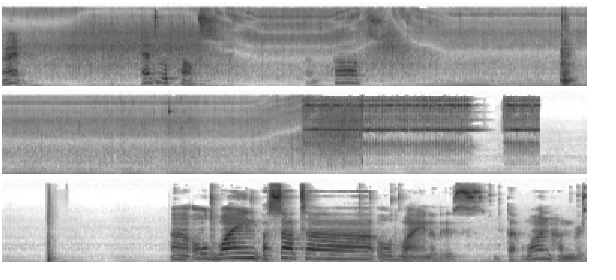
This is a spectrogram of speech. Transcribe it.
Alright. Add to a pot. A pot. Uh, old wine, passata, old wine. That is that 100.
